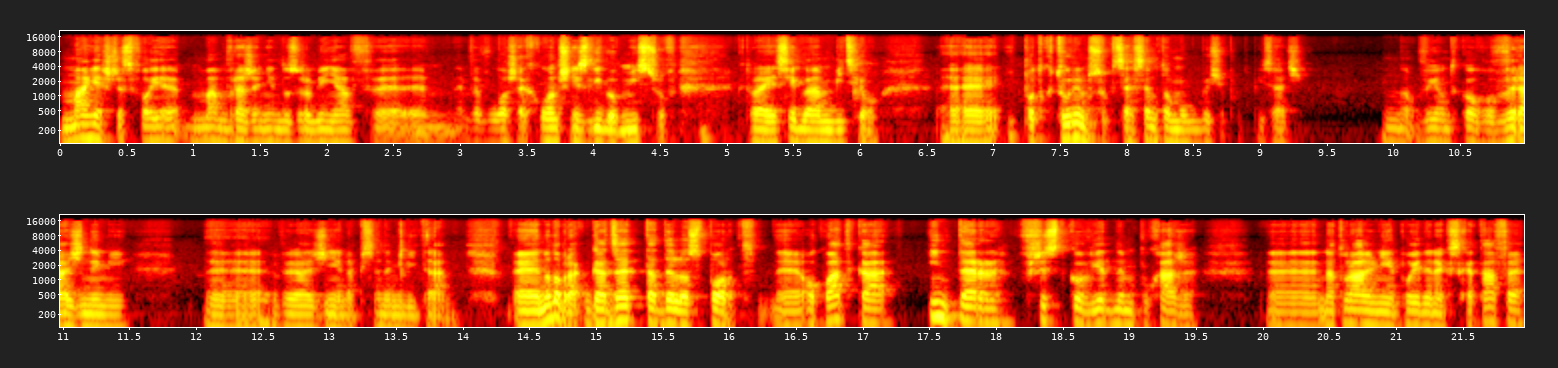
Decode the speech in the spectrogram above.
ma jeszcze swoje, mam wrażenie, do zrobienia w, we Włoszech, łącznie z Ligą Mistrzów, która jest jego ambicją e, i pod którym sukcesem to mógłby się podpisać no, wyjątkowo wyraźnymi E, wyraźnie napisanymi literami. E, no dobra, Gazeta dello Sport, e, okładka Inter, wszystko w jednym pucharze. Naturalnie pojedynek z Hetafe,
